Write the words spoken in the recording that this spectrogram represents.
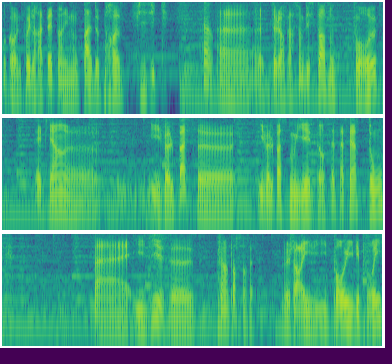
encore une fois, ils le répètent, hein, ils n'ont pas de preuves physiques Ah. de leur version de l'histoire. Donc, pour eux, eh bien, ils veulent pas se, ils veulent pas se mouiller dans cette affaire. Donc, bah, ils disent, euh, peu importe en fait. Genre, il- pour eux, il est pourri.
